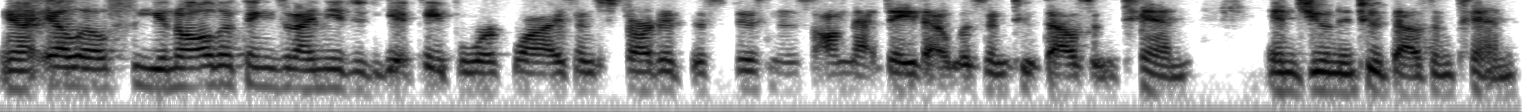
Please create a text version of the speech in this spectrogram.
you know, LLC and all the things that I needed to get paperwork wise and started this business on that day. That was in 2010, in June in 2010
